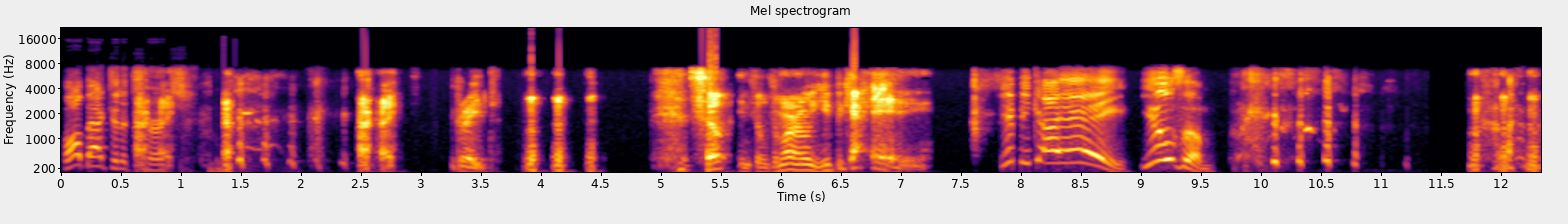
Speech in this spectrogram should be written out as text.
Fall back to the All church. All right, great. so, until tomorrow, yippee ki yippee ki Use them.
